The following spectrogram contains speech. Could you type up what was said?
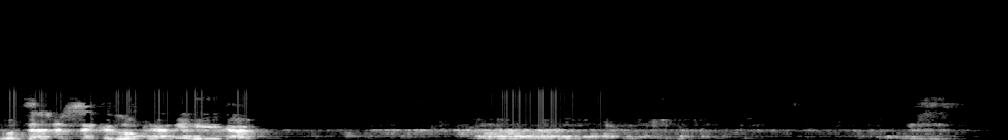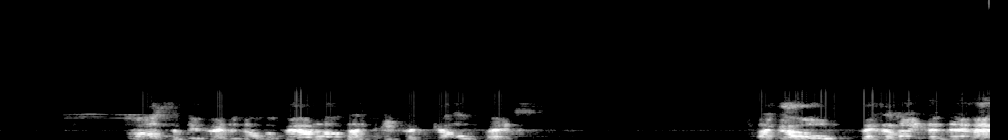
Looked at a second look at me. Here you go. There are some defenders on the field, are there? It's a goal fest. A goal. Better late than never.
